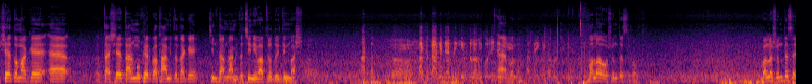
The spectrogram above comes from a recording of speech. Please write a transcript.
সে তোমাকে তা সে তার মুখের কথা আমি তো তাকে চিনতাম না আমি তো চিনি মাত্র দুই তিন মাস। আচ্ছা আচ্ছা। হ্যাঁ, বলো। বলো ও শুনতেছে বল। বলো শুনতেছে?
